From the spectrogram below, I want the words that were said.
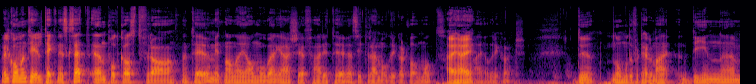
Velkommen til Teknisk sett, en podkast fra TU. Mitt navn er Jan Moberg, jeg er sjef her i TU. Jeg sitter her med Odd-Rikard Valmot. Hei, hei. Hei, Odd-Rikard. Du, nå må du fortelle meg din, eh,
